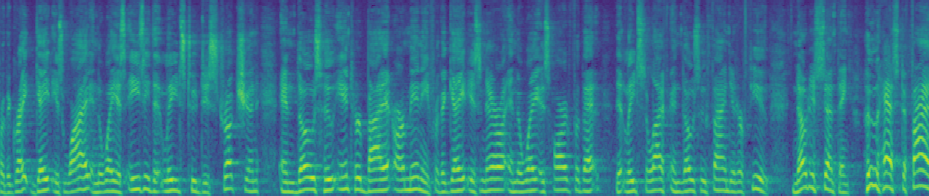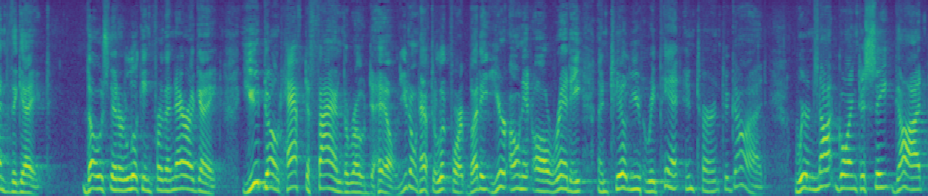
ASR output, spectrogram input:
for the great gate is wide and the way is easy that leads to destruction, and those who enter by it are many. For the gate is narrow and the way is hard for that that leads to life, and those who find it are few. Notice something who has to find the gate? Those that are looking for the narrow gate. You don't have to find the road to hell. You don't have to look for it, buddy. You're on it already until you repent and turn to God. We're not going to seek God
